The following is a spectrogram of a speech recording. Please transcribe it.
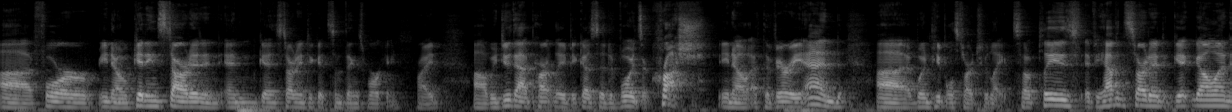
uh, for you know getting started and, and get, starting to get some things working, right? Uh, we do that partly because it avoids a crush, you know, at the very end uh, when people start too late. So please, if you haven't started, get going,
